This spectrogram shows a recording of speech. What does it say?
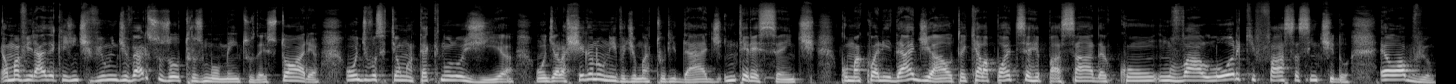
é uma virada que a gente viu em diversos outros momentos da história, onde você tem uma tecnologia, onde ela chega num nível de maturidade interessante, com uma qualidade alta e que ela pode ser repassada com um valor que faça sentido. É óbvio,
